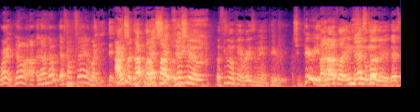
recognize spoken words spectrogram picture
Right no I, and I know that's what I'm saying like that, I that feel like, I feel like that a, shit a that female, shit a female can't raise a man. Period. period Like But I feel like any single still- mother, that's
